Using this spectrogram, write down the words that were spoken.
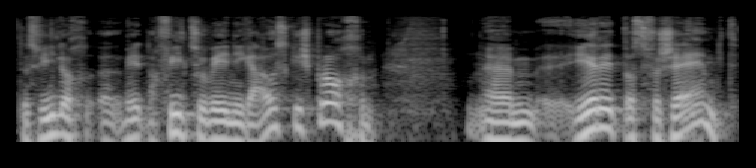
Das noch, wird noch viel zu wenig ausgesprochen. Ähm, eher etwas verschämt.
